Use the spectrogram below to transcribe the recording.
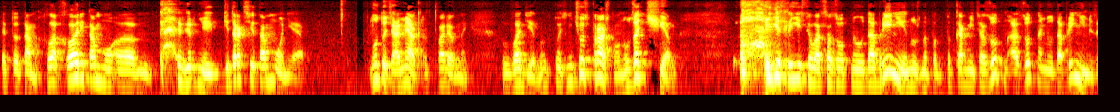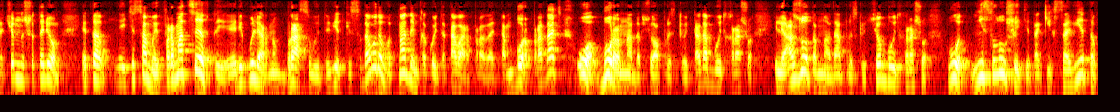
это там хлорид, э, вернее, гидроксид аммония, ну, то есть аммиак растворенный в воде, ну, то есть ничего страшного, ну зачем? если есть у вас азотные удобрения, и нужно подкормить азот, азотными удобрениями, зачем нашатырем? Это эти самые фармацевты регулярно вбрасывают ветки садоводов, вот надо им какой-то товар продать, там бор продать, о, бором надо все опрыскивать, тогда будет хорошо. Или азотом надо опрыскивать, все будет хорошо. Вот, не слушайте таких советов,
